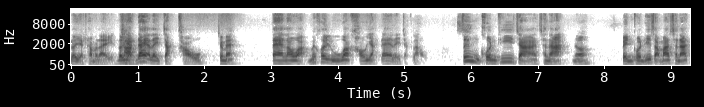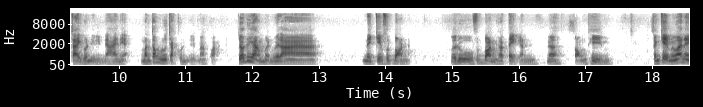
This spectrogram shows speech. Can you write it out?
เราอยากทำอะไร เราอยากได้อะไรจากเขาใช่ไหมแต่เราอะไม่ค่อยรู้ว่าเขาอยากได้อะไรจากเรา ซึ่งคนที่จะชนะเนาะเป็นคนที่สามารถชนะใจคนอื่นได้เนี่ย มันต้องรู้จักคนอื่นมากกว่ายกตัวอย่างเหมือนเวลาในเกมฟุตบอลเราดูฟุตบอลเขาเตะกันเนาะสองทีม สังเกตไหมว่าใน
